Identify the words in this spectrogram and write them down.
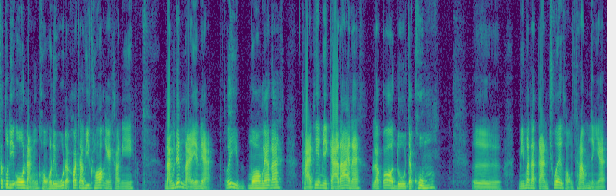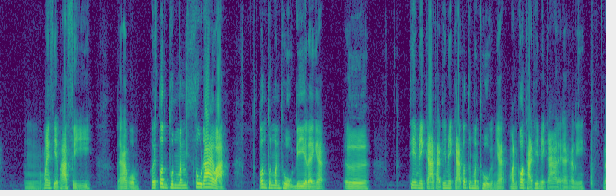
สตูดิโอหนังของฮอลลีวูดอะเขาจะวิเคราะห์ไงคราวนี้ หนังเรื่องไหนเนี่ย เอ้ย มองแล้วนะ ถ่ายที่อเมริกาได้นะ แล้วก็ดูจะคุ้ม เออ มีมาตรการช่วยของทรัมป์อย่างเงี้ย ไม่เสียภาษีนะครับผม เฮ้ยต้นทุนมันสู้ได้ว่ะ ต้นทุนมันถูกดีอะไรเงี้ย เออ ที่อเมริกาถ่ายที่อเมริกาต้นทุนมันถูกอย่างเงี้ย มันก็ถ่ายที่อเมริกาเลยฮะครั้งนี้ เ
